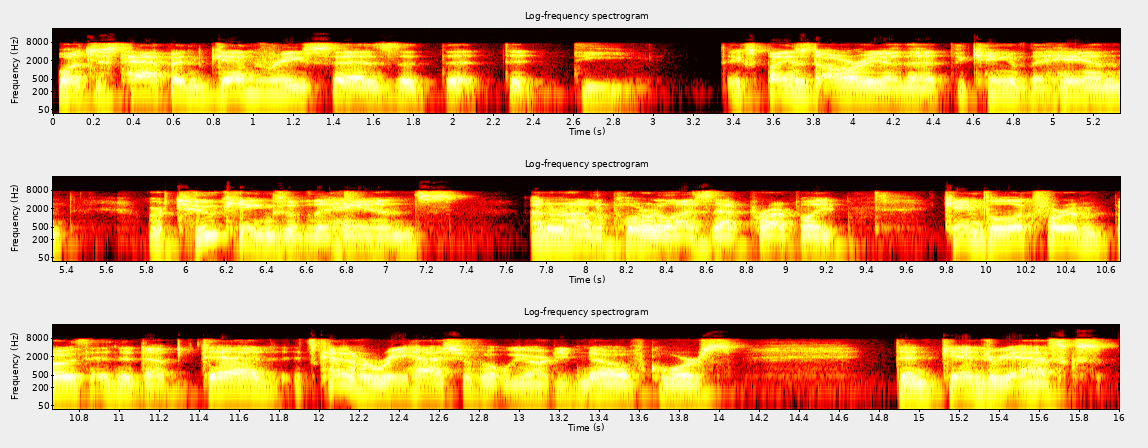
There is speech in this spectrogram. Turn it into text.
what just happened. Gendry says that, that, that the explains to Arya that the King of the Hand, or two Kings of the Hands, I don't know how to pluralize that properly, came to look for him. Both ended up dead. It's kind of a rehash of what we already know, of course. Then Gendry asks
